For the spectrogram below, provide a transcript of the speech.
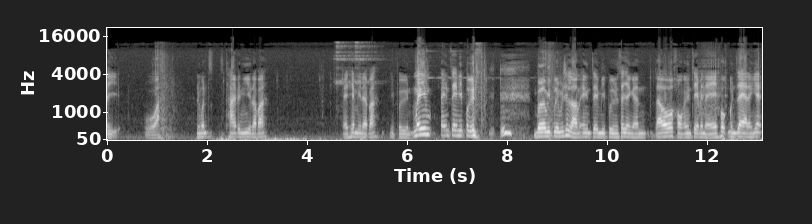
ติปัวะหรือมันสุดท้ายเป็นงี้อยู่แล้วปะไอเทมมีอะไรปะมีปืน ไม่เอ็นเจมีปืน เบอร์มีปืนไม่ใช่หรอเอ็นเจมีปืนซะอย่างนั้น แล้วของเอ็นเจไปไหน พวกกุญแจอะไรเงี้ย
